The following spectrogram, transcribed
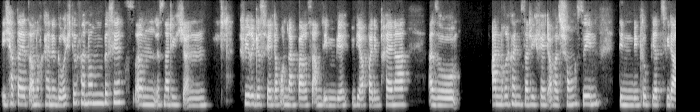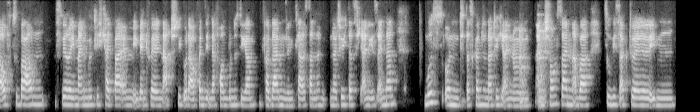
Ich habe da jetzt auch noch keine Gerüchte vernommen bis jetzt. Ähm, ist natürlich ein schwieriges, vielleicht auch undankbares Amt, eben wie, wie auch bei dem Trainer. Also andere können es natürlich vielleicht auch als Chance sehen, den, den Club jetzt wieder aufzubauen. Es wäre eben eine Möglichkeit bei einem eventuellen Abstieg oder auch wenn sie in der Frauenbundesliga verbleiben, denn klar ist dann natürlich, dass sich einiges ändern muss und das könnte natürlich eine, eine Chance sein, aber so wie es aktuell eben,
